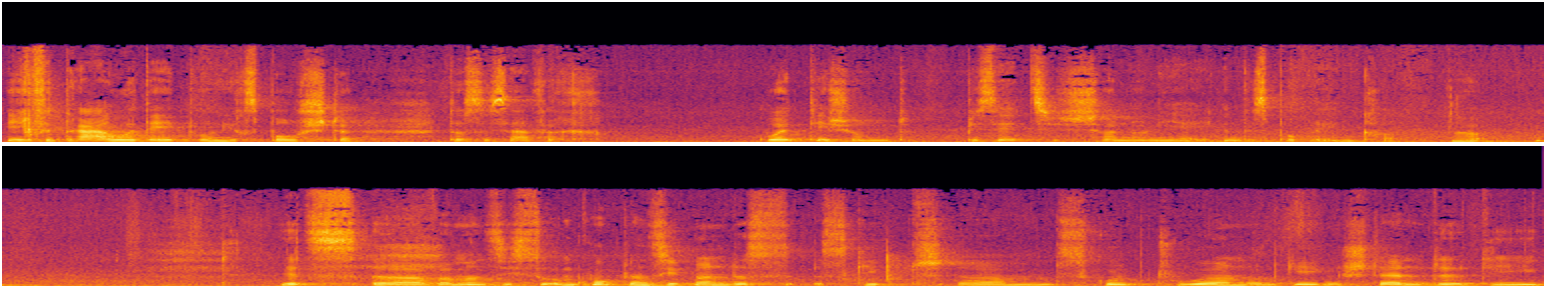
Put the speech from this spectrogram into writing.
Ich vertraue dort, wo ich es poste, dass es einfach gut ist und bis jetzt ist schon noch nie irgendein Problem gehabt. Ja. Jetzt, äh, wenn man sich so umguckt, dann sieht man, dass es gibt ähm, Skulpturen und Gegenstände, die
